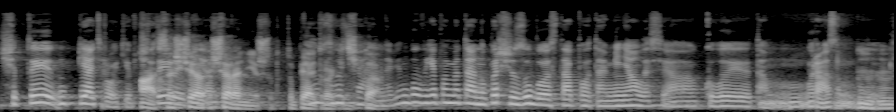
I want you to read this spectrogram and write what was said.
4, 5 років. А, це ще, 5. ще раніше, тобто 5 ну, років. Звичайно, Так. він був, я пам'ятаю, ну перші зуби Остапа там мінялися, коли там ми разом були. Мгм.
